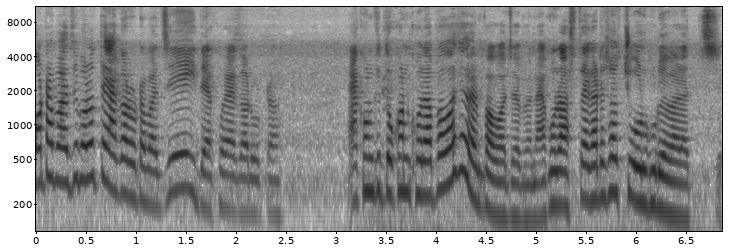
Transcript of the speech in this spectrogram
কটা বাজে বলো তো? এগারোটা বাজে। এই দেখো এগারোটা। এখন কি দোকান খোলা পাওয়া যাবে আর পাওয়া যাবে না? এখন রাস্তাঘাটে সব চোর ঘুরে বেড়াচ্ছে।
